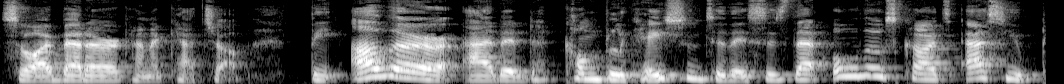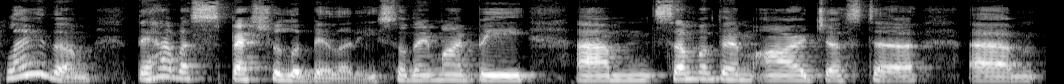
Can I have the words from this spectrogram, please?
So I better kind of catch up. The other added complication to this is that all those cards, as you play them, they have a special ability. So they might be, um, some of them are just to um,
